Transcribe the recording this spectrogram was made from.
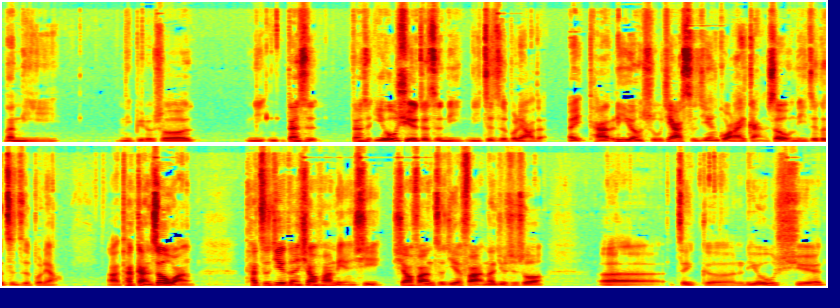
那你你比如说你，但是但是游学这是你你制止不了的，哎，他利用暑假时间过来感受，你这个制止不了啊。他感受完，他直接跟校方联系，校方直接发，那就是说，呃，这个留学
